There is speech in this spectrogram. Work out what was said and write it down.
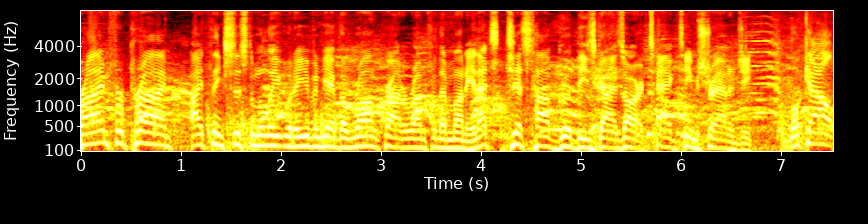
Prime for prime, I think System Elite would have even gave the wrong crowd a run for their money. That's just how good these guys are. Tag team strategy. Look out.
